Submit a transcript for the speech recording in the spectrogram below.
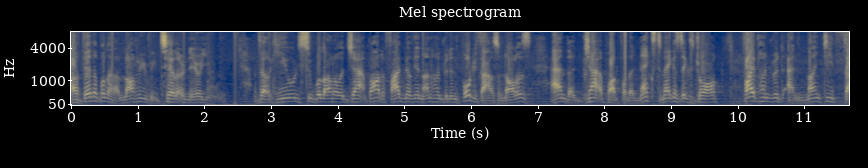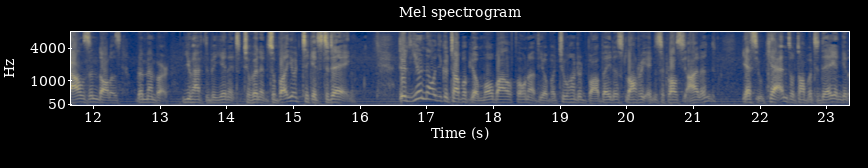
available at a lottery retailer near you. The huge Super Lotto jackpot of $5,940,000 and the jackpot for the next Mega Six draw $590,000. Remember, you have to be in it to win it, so buy your tickets today. Did you know you could top up your mobile phone at the over 200 Barbados lottery agents across the island? Yes, you can, so top it today and get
